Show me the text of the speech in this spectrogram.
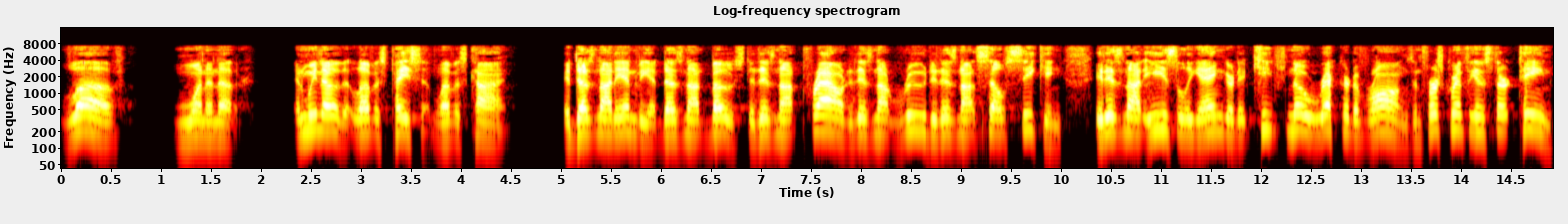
love one another. And we know that love is patient, love is kind. It does not envy. It does not boast. It is not proud. It is not rude. It is not self seeking. It is not easily angered. It keeps no record of wrongs. And 1 Corinthians 13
